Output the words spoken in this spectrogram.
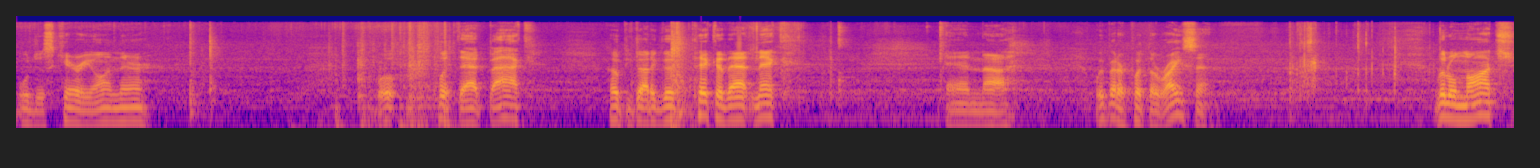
we'll just carry on there. We'll put that back. Hope you got a good pick of that, Nick. And uh, we better put the rice in. Little notch,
